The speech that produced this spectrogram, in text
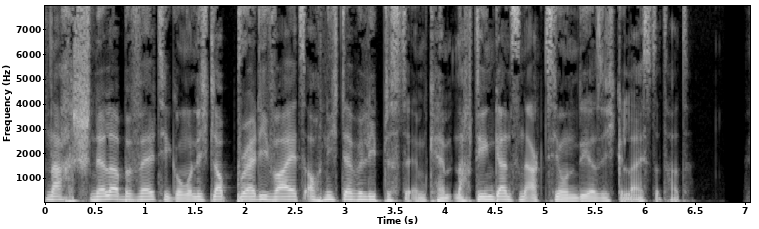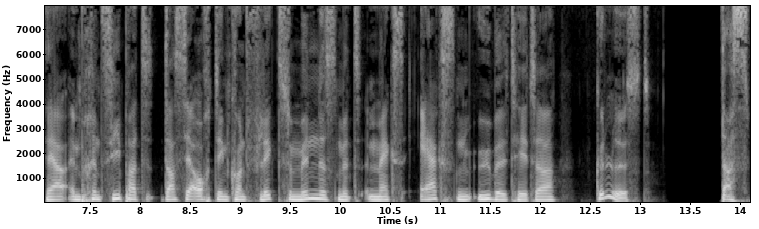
nach schneller Bewältigung und ich glaube, Brady war jetzt auch nicht der beliebteste im Camp nach den ganzen Aktionen, die er sich geleistet hat. Ja, im Prinzip hat das ja auch den Konflikt zumindest mit Max ärgstem Übeltäter gelöst. Dass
